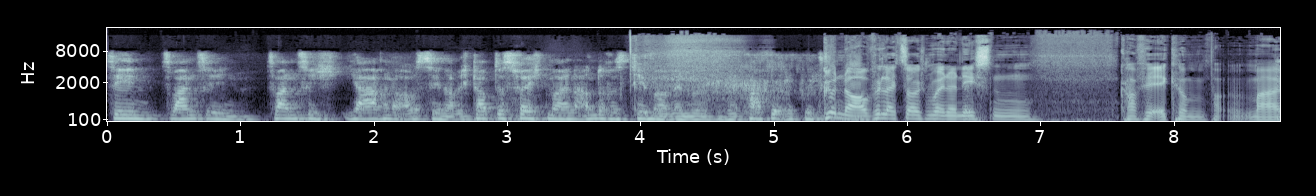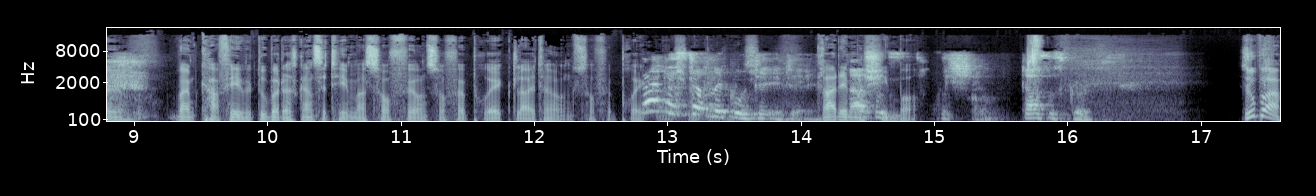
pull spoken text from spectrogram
10, 20, 20 Jahren aussehen? Aber ich glaube, das ist vielleicht mal ein anderes Thema, wenn wir über Kaffee-Ecke Genau, vielleicht sollten wir in der nächsten Kaffee-Ecke mal beim Kaffee über das ganze Thema Software und Softwareprojektleiter und Softwareprojekt. Ja, das ist doch eine gute Idee. Gerade im das Maschinenbau. Ist, das ist gut. Super.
